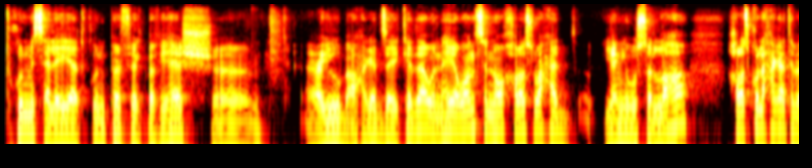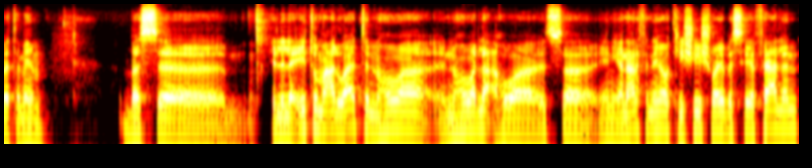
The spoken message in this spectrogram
تكون مثالية تكون perfect ما فيهاش عيوب أو حاجات زي كده وإن هي once إن هو خلاص الواحد يعني وصل لها خلاص كل حاجة هتبقى تمام. بس آه، اللي لقيته مع الوقت إن هو إن هو لأ هو آه، يعني أنا عارف إن هو كليشيه شوية بس هي فعلا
